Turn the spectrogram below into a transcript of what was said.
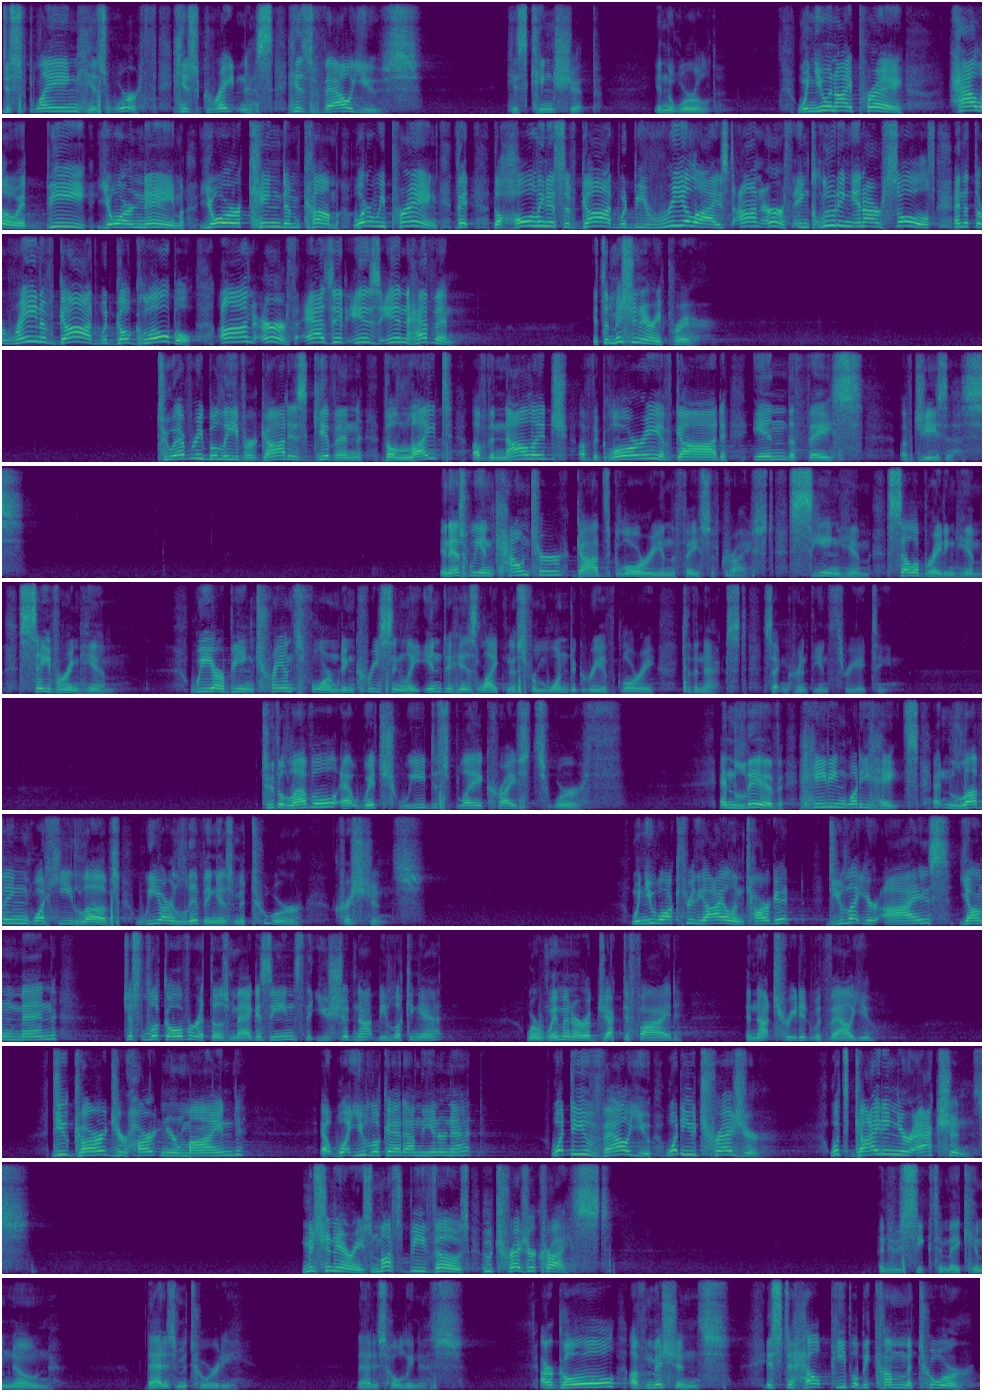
displaying His worth, His greatness, His values, His kingship in the world. When you and I pray, Hallowed be your name, your kingdom come. What are we praying? That the holiness of God would be realized on earth, including in our souls, and that the reign of God would go global on earth as it is in heaven. It's a missionary prayer. To every believer, God has given the light of the knowledge of the glory of God in the face of Jesus. And as we encounter God's glory in the face of Christ, seeing Him, celebrating Him, savoring Him, we are being transformed increasingly into His likeness from one degree of glory to the next. 2 Corinthians 3:18. To the level at which we display Christ's worth and live hating what he hates and loving what he loves, we are living as mature Christians. When you walk through the aisle in Target, do you let your eyes, young men, just look over at those magazines that you should not be looking at, where women are objectified and not treated with value? Do you guard your heart and your mind? At what you look at on the internet? What do you value? What do you treasure? What's guiding your actions? Missionaries must be those who treasure Christ and who seek to make him known. That is maturity, that is holiness. Our goal of missions is to help people become mature.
